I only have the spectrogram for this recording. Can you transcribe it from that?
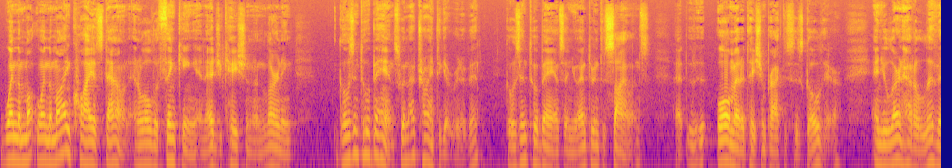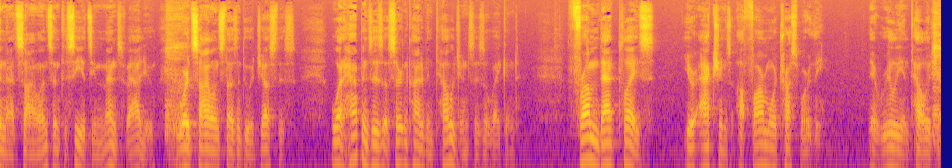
when the when the mind quiets down and all the thinking and education and learning goes into abeyance, we're not trying to get rid of it. Goes into abeyance, and you enter into silence. All meditation practices go there, and you learn how to live in that silence and to see its immense value. The word silence doesn't do it justice what happens is a certain kind of intelligence is awakened. From that place, your actions are far more trustworthy. They're really intelligent.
